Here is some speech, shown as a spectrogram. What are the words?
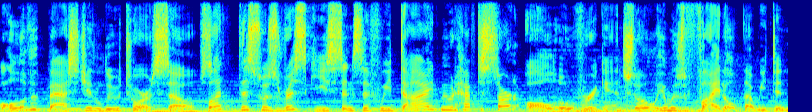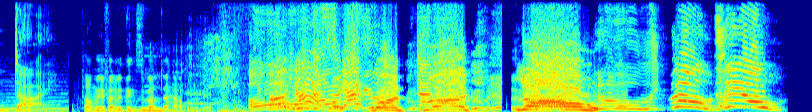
all of the bastion loot to ourselves. But this was risky since if we died, we would have to start all over again. So it was vital that we didn't die. Tell me if anything's about to happen to me. Oh, Uh, yes, Run, yes. run, yes. run! No! no! No, no.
